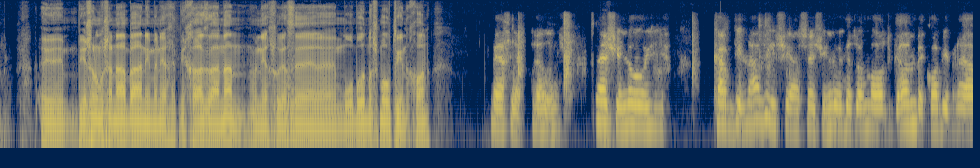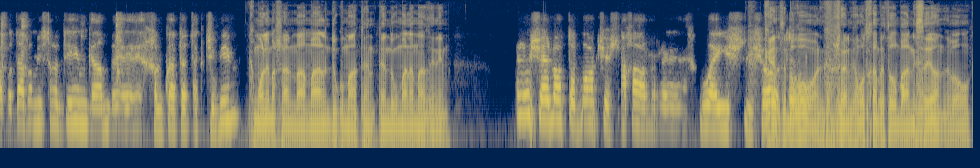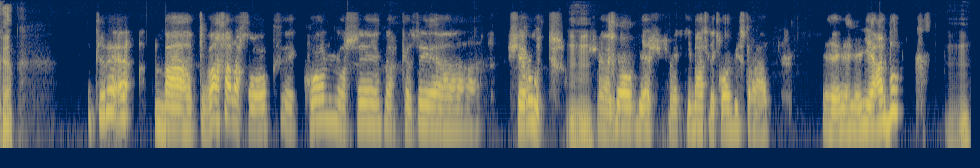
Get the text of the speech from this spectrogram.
אה, יש לנו בשנה הבאה, אני מניח, את מכרז הענן, אני מניח שהוא יעשה מאוד מאוד משמעותי, נכון? בהחלט. יעשה שינוי קרדינלי, שיעשה שינוי גדול מאוד גם בכל מבנה העבודה במשרדים, גם בחלוקת התקציבים. כמו למשל, מה, מה דוגמה? תן, תן דוגמה למאזינים. אלו שאלות טובות ששחר אה, הוא האיש לשאול. כן, זה ברור, אני שואל גם אותך בתור בעל ניסיון, זה ברור, כן. תראה, בטווח הרחוק, כל נושא מרכזי השירות, מהמם, שהיום יש כמעט לכל משרד, אה, ייעלמו. מהמם,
